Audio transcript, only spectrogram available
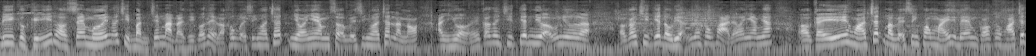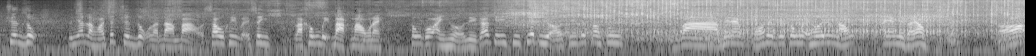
đi cực kỳ ít hoặc xe mới nó chỉ bẩn trên mặt này thì có thể là không vệ sinh hóa chất. Nhiều anh em sợ vệ sinh hóa chất là nó ảnh hưởng đến các cái chi tiết nhựa cũng như là ở các chi tiết đầu điện nhưng không phải đâu anh em nhé ở ờ, cái hóa chất mà vệ sinh khoang máy thì bên em có cái hóa chất chuyên dụng. Thứ nhất là hóa chất chuyên dụng là đảm bảo sau khi vệ sinh là không bị bạc màu này không có ảnh hưởng gì các cái chi tiết nhựa chi tiết cao su. Và bên em có thêm cái công nghệ hơi nước nóng. Anh em nhìn thấy không? Đó.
